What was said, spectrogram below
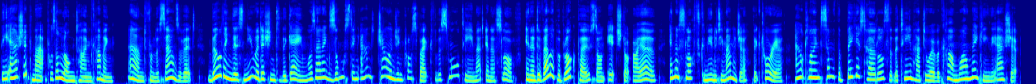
the airship map was a long time coming, and from the sounds of it, building this new addition to the game was an exhausting and challenging prospect for the small team at Innersloth. In a developer blog post on itch.io, Innersloth's community manager, Victoria, outlined some of the biggest hurdles that the team had to overcome while making the airship.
